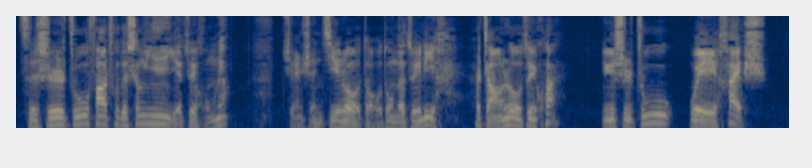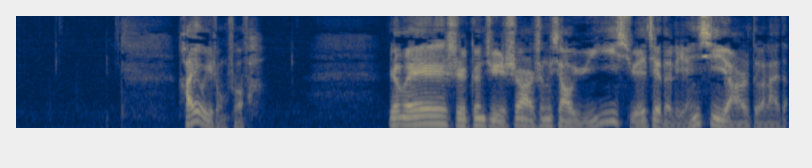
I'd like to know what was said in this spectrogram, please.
此时猪发出的声音也最洪亮，全身肌肉抖动的最厉害，长肉最快。于是猪为亥时。还有一种说法，认为是根据十二生肖与医学界的联系而得来的。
